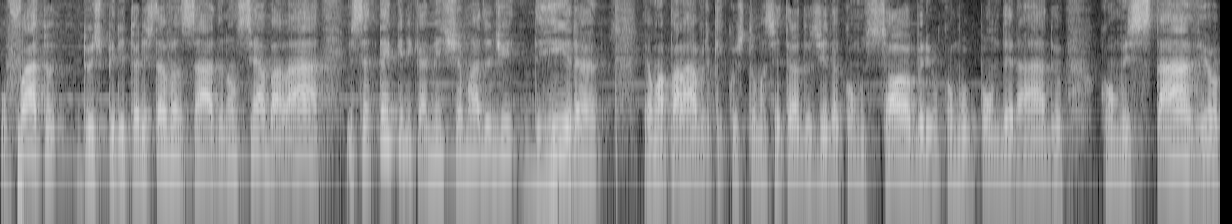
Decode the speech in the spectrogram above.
o fato do espiritualista avançado não se abalar, isso é tecnicamente chamado de dhira. É uma palavra que costuma ser traduzida como sóbrio, como ponderado, como estável.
